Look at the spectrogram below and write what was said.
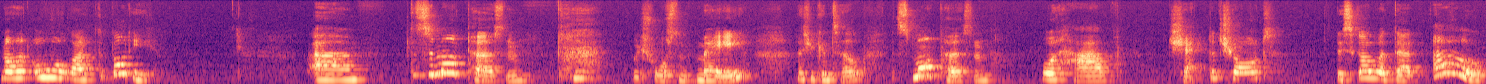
not at all like the body. Um, the smart person, which wasn't me, as you can tell, the smart person would have checked the chart, discovered that, oh,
